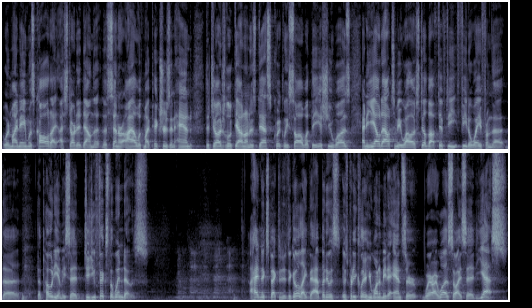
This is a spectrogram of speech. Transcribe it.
When my name was called, I, I started down the, the center aisle with my pictures in hand. The judge looked down on his desk, quickly saw what the issue was, and he yelled out to me while I was still about 50 feet away from the, the, the podium. He said, Did you fix the windows? I hadn't expected it to go like that, but it was, it was pretty clear he wanted me to answer where I was, so I said, Yes.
